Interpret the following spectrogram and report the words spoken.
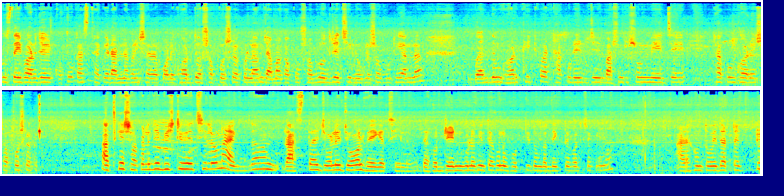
বুঝতেই পারো যে কত কাজ থাকে, রান্নাবাড়ি সারার পরে ঘর দুয়ার সব পরিষ্কার করলাম জামা কাপড় সব রোদ্রে ছিল, ওগুলো সব উঠে আনলাম। একদম ঘর ফিটফাট, ঠাকুরের যে বাসন টাসন মেজে ঠাকুর ঘরে সব পরিষ্কার করে- আজকে সকালে যে বৃষ্টি হয়েছিল না, একদম রাস্তায় জলে জল হয়ে গেছিল। দেখো ড্রেনগুলো কিন্তু এখনও ভর্তি, তোমরা দেখতে পাচ্ছ কিনা। আর এখন তো ওয়েদারটা একটু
